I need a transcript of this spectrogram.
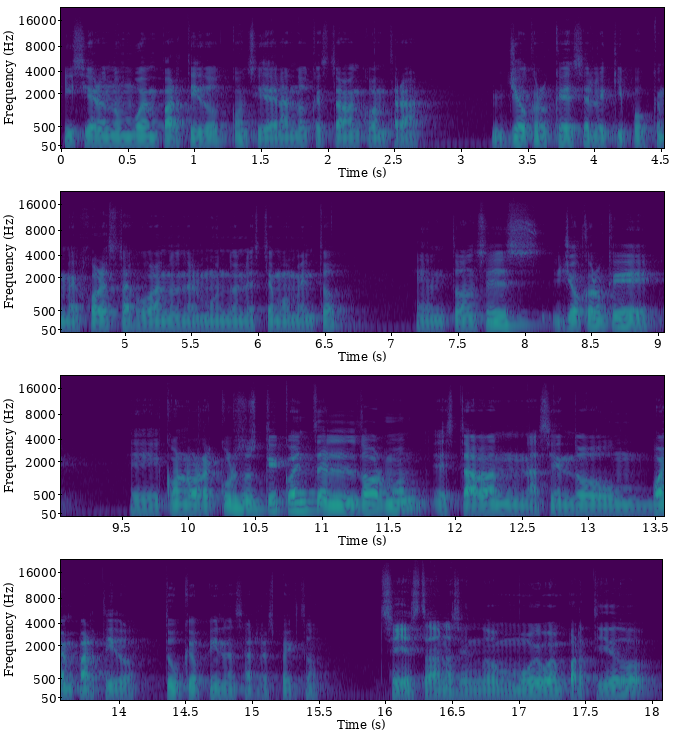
hicieron un buen partido considerando que estaban contra yo creo que es el equipo que mejor está jugando en el mundo en este momento. Entonces, yo creo que eh, con los recursos que cuenta el Dortmund, estaban haciendo un buen partido. ¿Tú qué opinas al respecto? Sí, estaban haciendo muy buen partido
